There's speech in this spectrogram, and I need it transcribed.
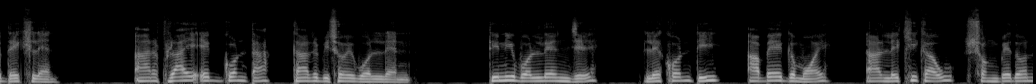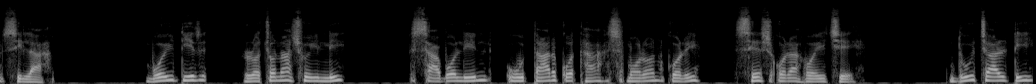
দেখলেন। আর প্রায় এক ঘণ্টা তার বিষয়ে বললেন। তিনি বললেন যে, লেখনটি আবেগময় আর লেখিকাও সংবেদনশীলা। বইটির রচনাশৈলী সাবলীল ও তার কথা স্মরণ করে শেষ করা হয়েছে। দু চারটি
